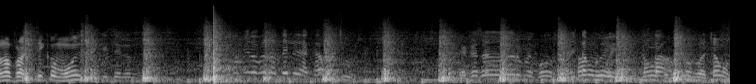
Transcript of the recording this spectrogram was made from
No lo practico mucho. No, la tele de acá. De acá se va a ver mejor. Ahí estamos, güey. Estamos, Estamos.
